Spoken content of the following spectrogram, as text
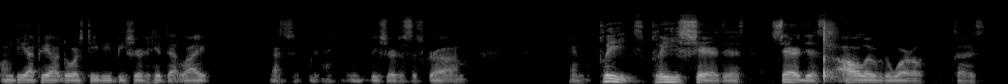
on DIP Outdoors TV, be sure to hit that like. That's, be sure to subscribe. And please, please share this. Share this all over the world. Because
